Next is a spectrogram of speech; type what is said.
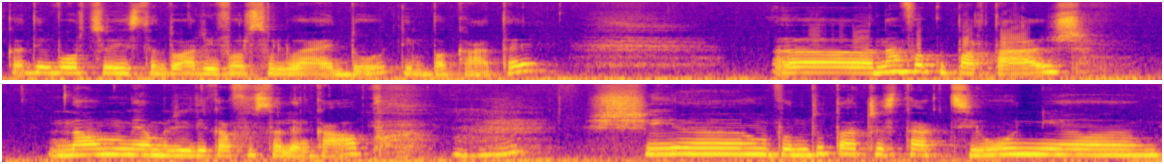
că divorțul este doar divorțul lui Aidur, din păcate. Uh, n-am făcut partaj, n-am, mi-am ridicat fusele în cap uh-huh. și uh, am vândut aceste acțiuni uh,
